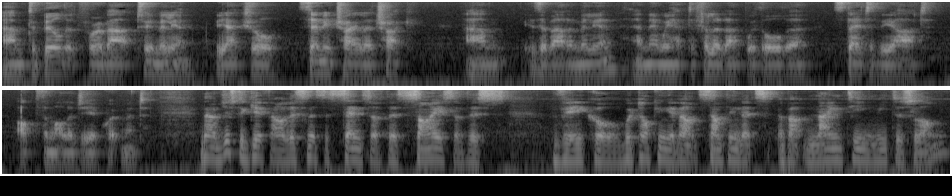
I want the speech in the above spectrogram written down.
um, to build it for about two million. The actual semi-trailer truck um, is about a million, and then we had to fill it up with all the state-of-the-art ophthalmology equipment. Now, just to give our listeners a sense of the size of this vehicle, we're talking about something that's about 19 meters long.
